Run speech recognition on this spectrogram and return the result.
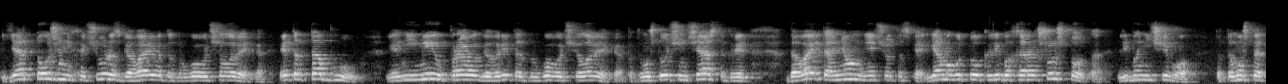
я тоже не хочу разговаривать о другого человека. Это табу. Я не имею права говорить о другого человека. Потому что очень часто говорит, давай ты о нем мне что-то сказать. Я могу только либо хорошо что-то, либо ничего. Потому что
